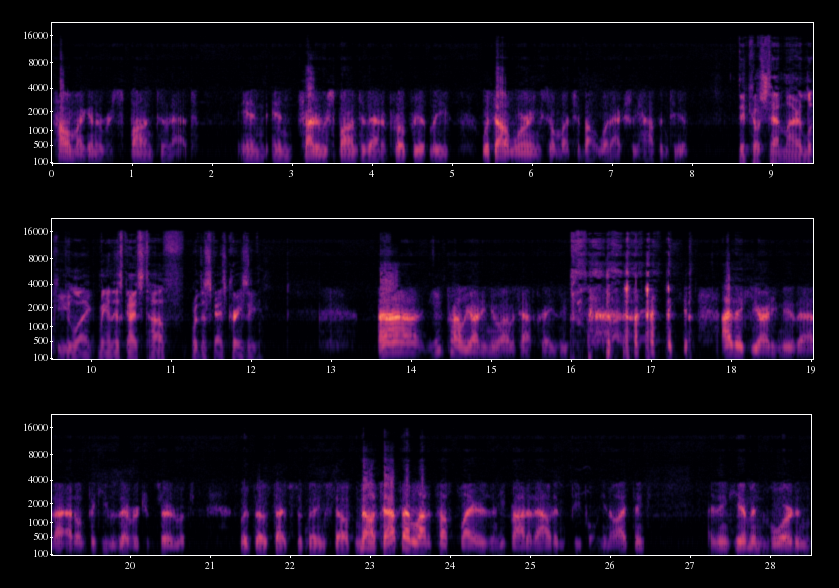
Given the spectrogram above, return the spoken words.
how am I going to respond to that? And and try to respond to that appropriately without worrying so much about what actually happened to you. Did Coach Tappmeyer look at you like, man, this guy's tough, or this guy's crazy? Uh, he probably already knew I was half crazy. I think he already knew that. I, I don't think he was ever concerned with with those types of things. So no, Tapp had a lot of tough players, and he brought it out in people. You know, I think I think him and Vord and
